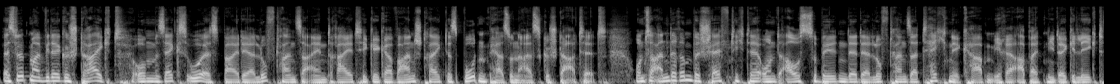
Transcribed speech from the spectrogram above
Es wird mal wieder gestreikt. Um 6 Uhr ist bei der Lufthansa ein dreitägiger Warnstreik des Bodenpersonals gestartet. Unter anderem Beschäftigte und Auszubildende der Lufthansa Technik haben ihre Arbeit niedergelegt.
